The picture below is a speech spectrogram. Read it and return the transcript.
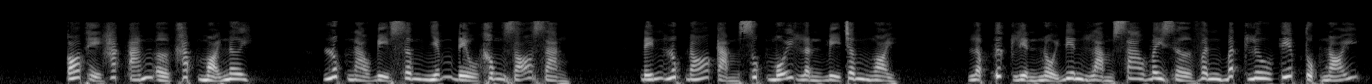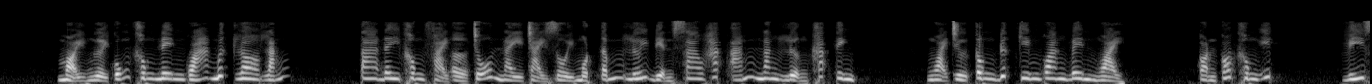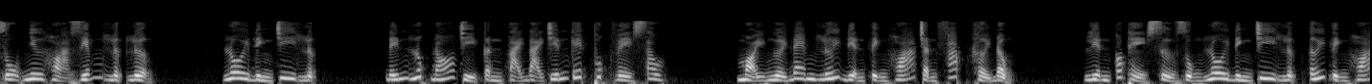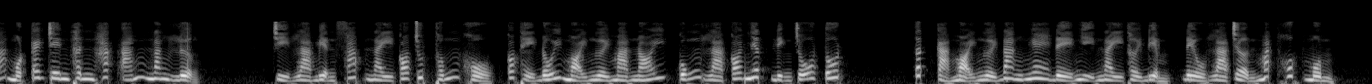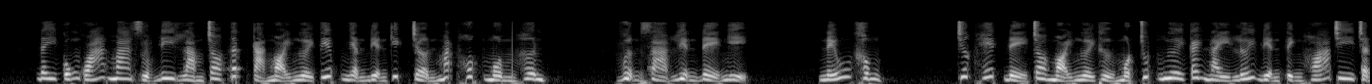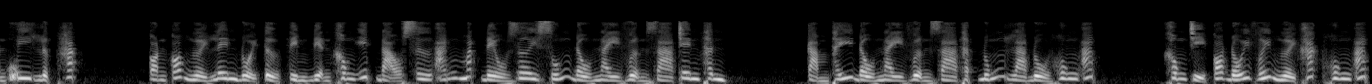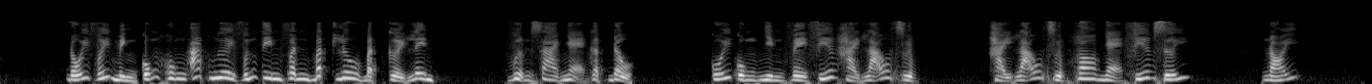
Có thể hắc ám ở khắp mọi nơi. Lúc nào bị xâm nhiễm đều không rõ ràng. Đến lúc đó cảm xúc mỗi lần bị châm ngòi. Lập tức liền nổi điên làm sao bây giờ Vân Bất Lưu tiếp tục nói. Mọi người cũng không nên quá mức lo lắng. Ta đây không phải ở chỗ này trải rồi một tấm lưới điện sao hắc ám năng lượng khắc tinh. Ngoại trừ công đức kim quang bên ngoài. Còn có không ít. Ví dụ như hỏa diễm lực lượng. Lôi đình chi lực. Đến lúc đó chỉ cần tại đại chiến kết thúc về sau. Mọi người đem lưới điện tình hóa trận pháp khởi động. Liền có thể sử dụng lôi đình chi lực tới tình hóa một cách trên thân hắc ám năng lượng. Chỉ là biện pháp này có chút thống khổ, có thể đối mọi người mà nói cũng là có nhất định chỗ tốt. Tất cả mọi người đang nghe đề nghị này thời điểm đều là trợn mắt hốt mồm. Đây cũng quá ma dược đi làm cho tất cả mọi người tiếp nhận điện kích trợn mắt hốt mồm hơn. Vượn giả liền đề nghị. Nếu không. Trước hết để cho mọi người thử một chút ngươi cái này lưới điện tình hóa chi trận uy lực hắc. Còn có người lên đuổi tử tìm điện không ít đạo sư ánh mắt đều rơi xuống đầu này vượn già trên thân. Cảm thấy đầu này vượn già thật đúng là đủ hung áp. Không chỉ có đối với người khác hung áp. Đối với mình cũng hung áp ngươi vững tin vân bất lưu bật cười lên. Vượn già nhẹ gật đầu. Cuối cùng nhìn về phía hải lão dược. Hải lão dược ho nhẹ phía dưới. Nói.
